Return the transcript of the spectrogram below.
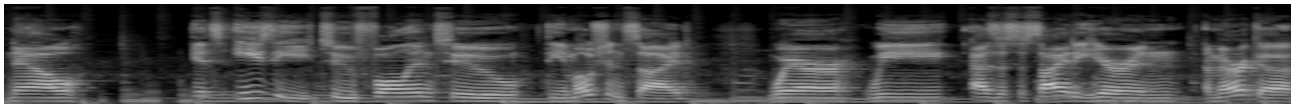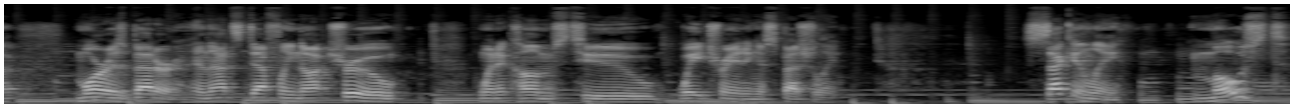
Now, it's easy to fall into the emotion side where we, as a society here in America, more is better. And that's definitely not true when it comes to weight training, especially. Secondly, most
